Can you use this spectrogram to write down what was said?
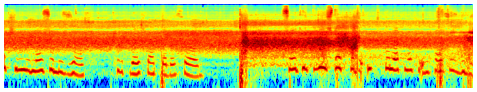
Mesele zor. 45 dakikada son. Son 45 dakikada 3 gol atmak imkansız gibi.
